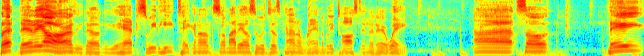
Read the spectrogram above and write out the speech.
But there they are. You know, you had Sweet Heat taking on somebody else who was just kind of randomly tossed into their way. Uh, so they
